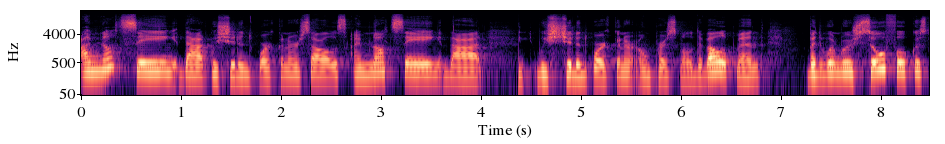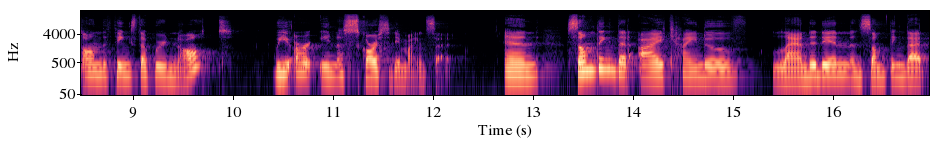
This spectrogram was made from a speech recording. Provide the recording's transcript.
I'm not saying that we shouldn't work on ourselves. I'm not saying that we shouldn't work on our own personal development. But when we're so focused on the things that we're not, we are in a scarcity mindset. And something that I kind of landed in and something that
